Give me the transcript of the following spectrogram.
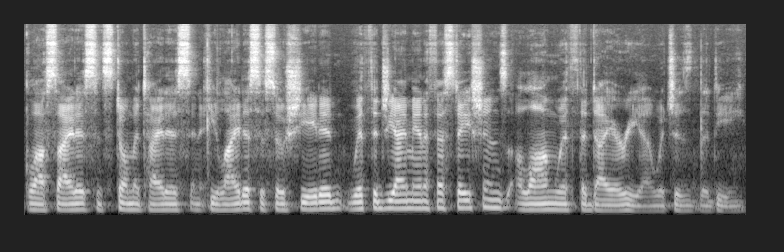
glossitis and stomatitis and cheilitis associated with the GI manifestations, along with the diarrhea, which is the D.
